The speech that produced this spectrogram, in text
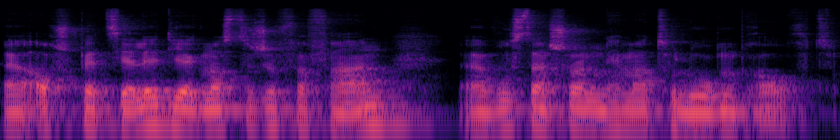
äh, auch spezielle diagnostische Verfahren, äh, wo es dann schon einen Hämatologen braucht.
